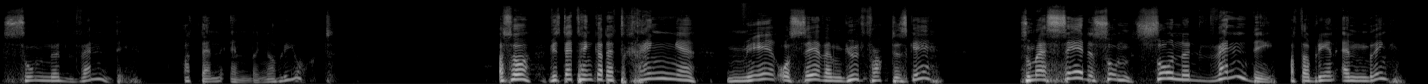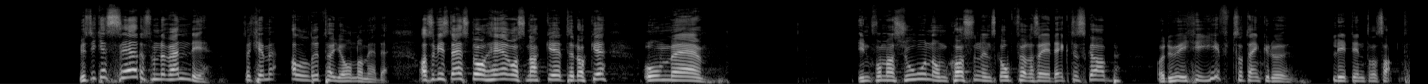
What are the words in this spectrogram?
som nødvendig at den endringa blir gjort. Altså, Hvis jeg tenker at jeg trenger mer å se hvem Gud faktisk er, så må jeg se det som så nødvendig at det blir en endring. Hvis ikke jeg ser det som nødvendig, så kommer jeg aldri til å gjøre noe med det. Altså Hvis jeg står her og snakker til dere om eh, informasjon om hvordan en skal oppføre seg i et ekteskap, og du er ikke gift, så tenker du litt interessant.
